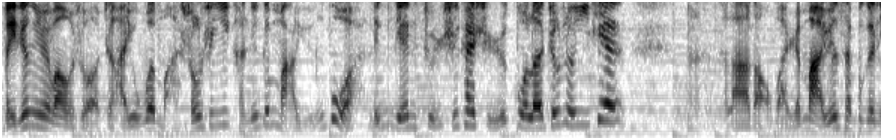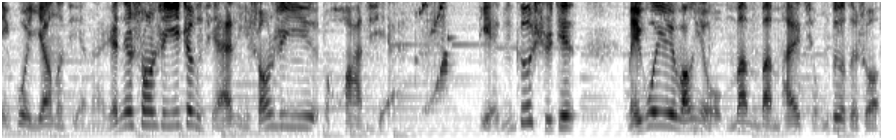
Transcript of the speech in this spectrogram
北京一位网友说：“这还用问吗？双十一肯定跟马云过，零点准时开始，过了整整一天。嗯，可拉倒吧，人马云才不跟你过一样的节呢。人家双十一挣钱，你双十一花钱。”点歌时间，美国一位网友慢半拍穷嘚瑟说：“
